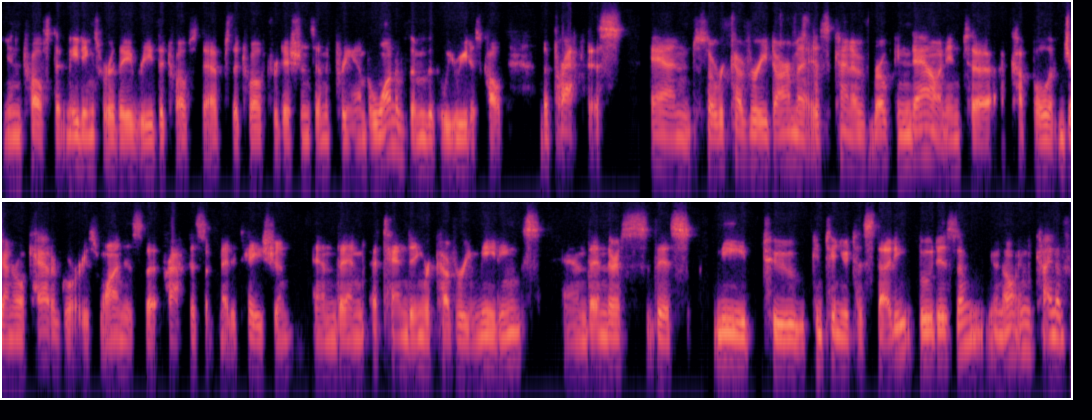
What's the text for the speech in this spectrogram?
in 12 step meetings where they read the 12 steps the 12 traditions and the preamble one of them that we read is called the practice and so recovery dharma is kind of broken down into a couple of general categories. One is the practice of meditation and then attending recovery meetings. And then there's this need to continue to study Buddhism, you know, in kind of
